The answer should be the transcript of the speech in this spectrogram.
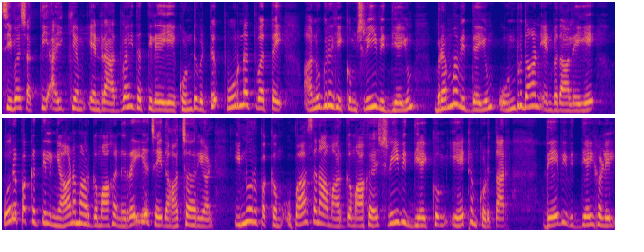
சிவசக்தி ஐக்கியம் என்ற அத்வைதத்திலேயே கொண்டுவிட்டு பூர்ணத்துவத்தை அனுகிரகிக்கும் ஸ்ரீ வித்யையும் பிரம்ம வித்யையும் ஒன்றுதான் என்பதாலேயே ஒரு பக்கத்தில் ஞான மார்க்கமாக நிறைய செய்த ஆச்சாரியால் இன்னொரு பக்கம் உபாசனா மார்க்கமாக ஸ்ரீவித்யைக்கும் ஏற்றம் கொடுத்தார். தேவி வித்யைகளில்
